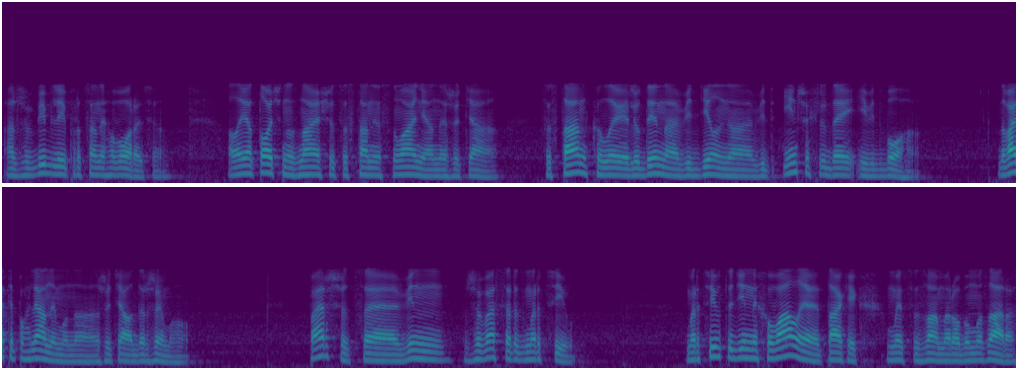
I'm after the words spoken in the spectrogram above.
адже в Біблії про це не говориться. Але я точно знаю, що це стан існування, а не життя. Це стан, коли людина відділена від інших людей і від Бога. Давайте поглянемо на життя одержимого. Перше, це він живе серед мерців. Мерців тоді не ховали, так як ми це з вами робимо зараз,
